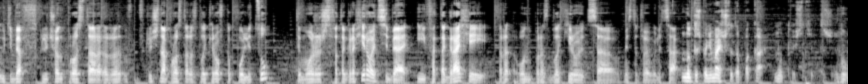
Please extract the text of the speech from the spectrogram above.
у тебя включен просто, включена просто разблокировка по лицу, ты можешь сфотографировать себя, и фотографией он разблокируется вместо твоего лица. Ну, ты же понимаешь, что это пока. Ну, то есть это же... Ну,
